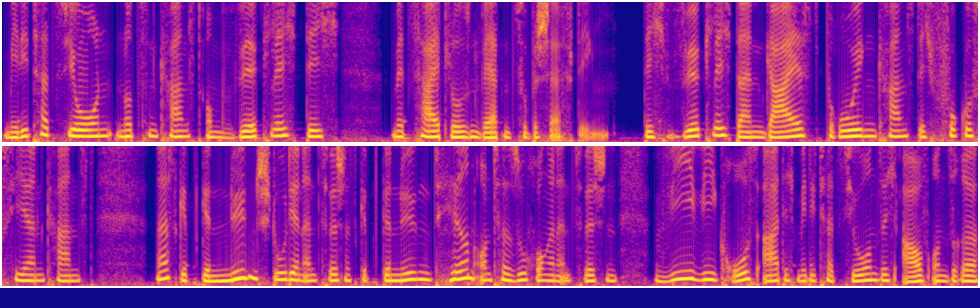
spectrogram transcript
Meditation nutzen kannst, um wirklich dich mit zeitlosen Werten zu beschäftigen. Dich wirklich deinen Geist beruhigen kannst, dich fokussieren kannst. Es gibt genügend Studien inzwischen, es gibt genügend Hirnuntersuchungen inzwischen, wie, wie großartig Meditation sich auf unsere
